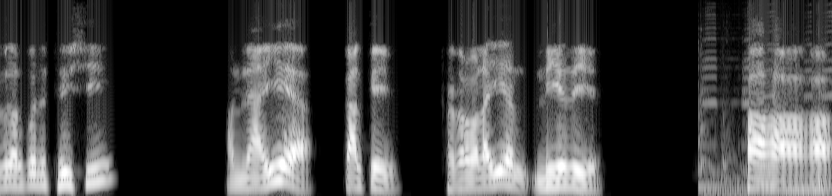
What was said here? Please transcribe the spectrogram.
জোগাড় করে থুইছি। আপনি আইয়া কালকে সকালবেলা আইয়া নিয়ে দিয়ে হ্যাঁ হ্যাঁ হ্যাঁ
